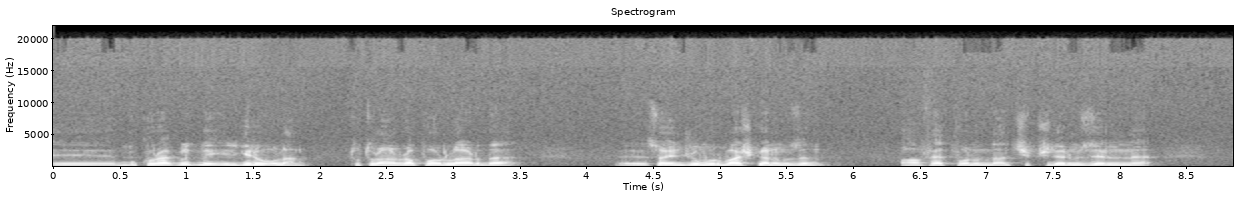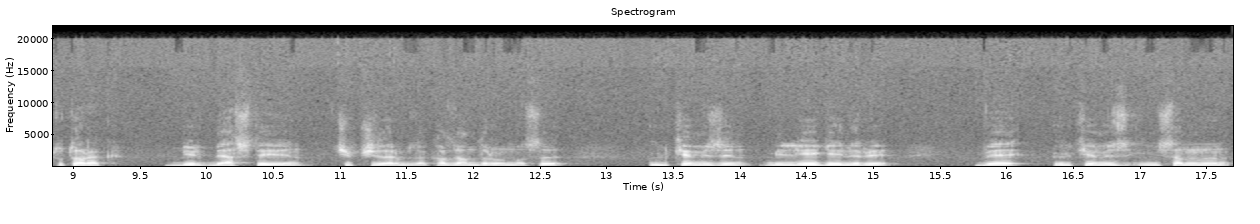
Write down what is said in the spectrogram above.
e, bu kuraklıkla ilgili olan tutulan raporlarda e, Sayın Cumhurbaşkanımızın afet fonundan çiftçilerimiz eline tutarak bir desteğin çiftçilerimize kazandırılması ülkemizin milli geliri ve ülkemiz insanının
